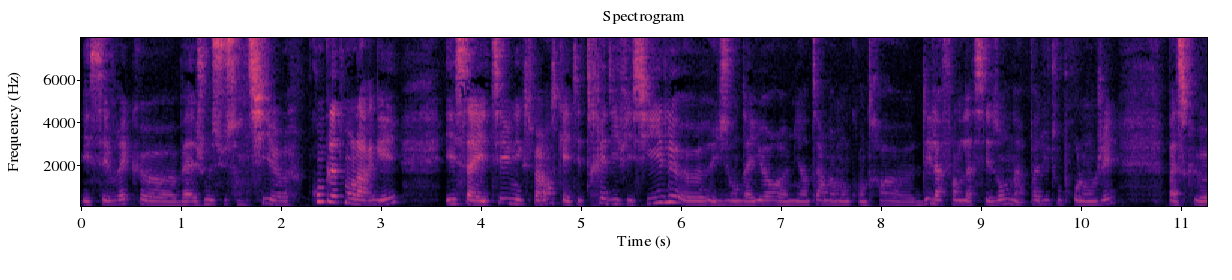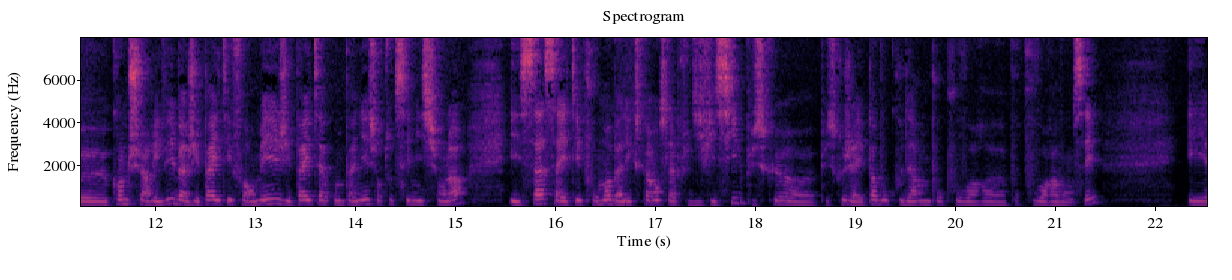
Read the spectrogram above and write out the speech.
Et c'est vrai que bah, je me suis sentie complètement larguée. Et ça a été une expérience qui a été très difficile. Euh, ils ont d'ailleurs mis un terme à mon contrat euh, dès la fin de la saison, on n'a pas du tout prolongé. Parce que quand je suis arrivée, bah, j'ai pas été formée, j'ai pas été accompagnée sur toutes ces missions-là. Et ça, ça a été pour moi bah, l'expérience la plus difficile puisque, euh, puisque j'avais pas beaucoup d'armes pour pouvoir, pour pouvoir avancer. Et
